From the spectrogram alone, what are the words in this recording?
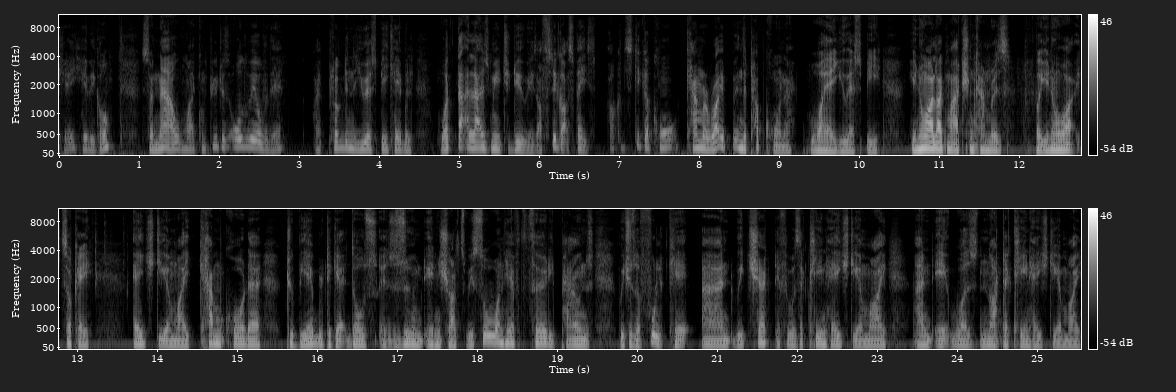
Okay, here we go. So now my computer's all the way over there. I plugged in the USB cable. What that allows me to do is I've still got space. I could stick a camera right in the top corner via USB. You know I like my action cameras, but you know what? It's okay. HDMI camcorder to be able to get those uh, zoomed in shots. We saw one here for 30 pounds, which was a full kit, and we checked if it was a clean HDMI, and it was not a clean HDMI.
